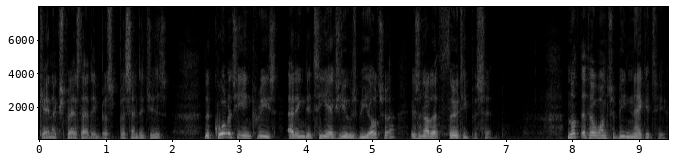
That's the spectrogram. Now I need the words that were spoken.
can express that in percentages, the quality increase adding the TX USB Ultra is another 30%. Not that I want to be negative,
